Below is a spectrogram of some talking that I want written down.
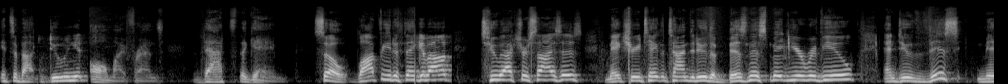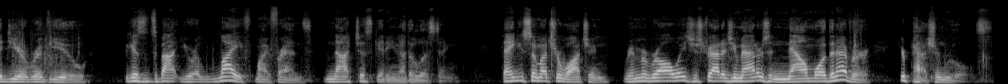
It's about doing it all, my friends. That's the game. So, a lot for you to think about. Two exercises. Make sure you take the time to do the business mid year review and do this mid year review because it's about your life, my friends, not just getting another listing. Thank you so much for watching. Remember always, your strategy matters, and now more than ever, your passion rules.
